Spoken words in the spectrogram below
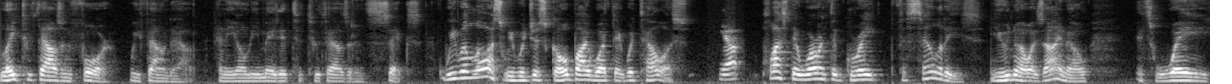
Late 2004, we found out and he only made it to 2006. We were lost. We would just go by what they would tell us. Yep. Plus, there weren't the great facilities. You know, as I know, it's way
